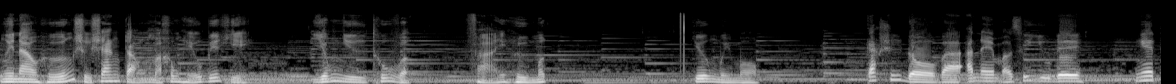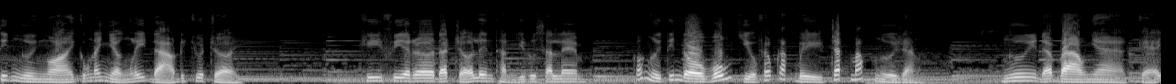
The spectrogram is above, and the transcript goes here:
Người nào hưởng sự sang trọng mà không hiểu biết gì, Giống như thú vật, phải hư mất. Chương 11 các sứ đồ và anh em ở xứ Jude nghe tin người ngoại cũng đã nhận lấy đạo Đức Chúa Trời. Khi Führer đã trở lên thành Jerusalem, có người tín đồ vốn chịu phép cắt bì trách móc người rằng Ngươi đã vào nhà kẻ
